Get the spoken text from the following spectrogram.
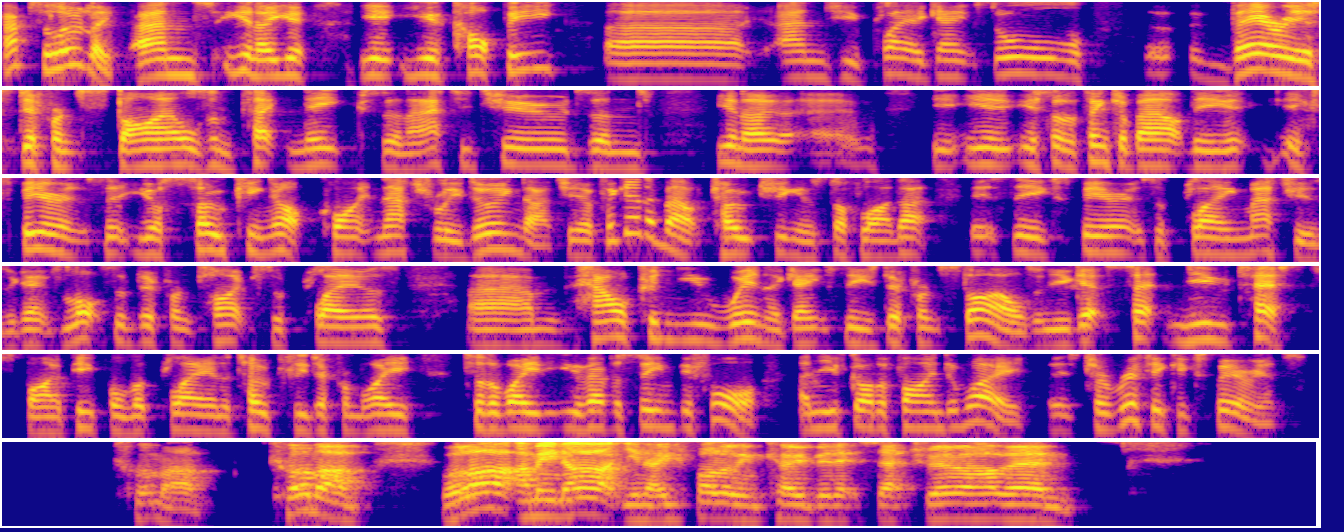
Absolutely, and you know you you, you copy uh, and you play against all uh, various different styles and techniques and attitudes and you know uh, you, you, sort of think about the experience that you're soaking up quite naturally doing that. You know, forget about coaching and stuff like that. It's the experience of playing matches against lots of different types of players. Um, how can you win against these different styles? And you get set new tests by people that play in a totally different way to the way that you've ever seen before. And you've got to find a way. It's terrific experience. Come on, come on. Well, our, I mean, our, you know, following COVID, etc., our um,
